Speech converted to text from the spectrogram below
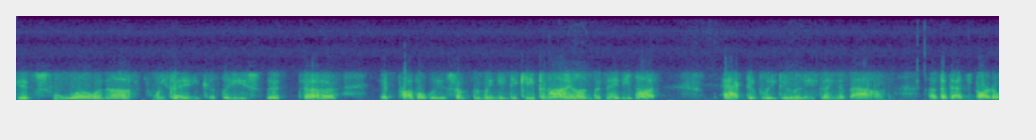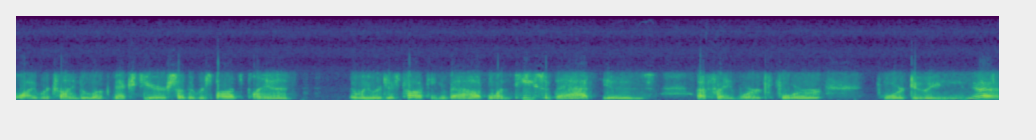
it's low enough, we think at least, that uh, it probably is something we eye on, but maybe not actively do anything about. Uh, but that's part of why we're trying to look next year. So the response plan that we were just talking about, one piece of that is a framework for for doing uh,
